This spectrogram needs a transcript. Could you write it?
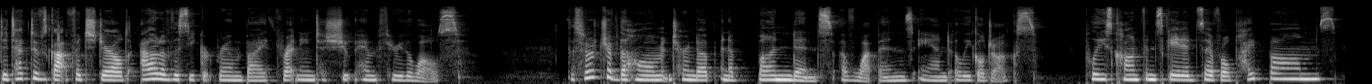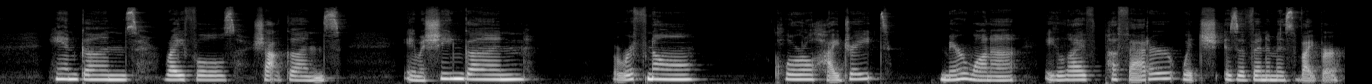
Detectives got Fitzgerald out of the secret room by threatening to shoot him through the walls. The search of the home turned up an abundance of weapons and illegal drugs. Police confiscated several pipe bombs, handguns, rifles, shotguns, a machine gun, rohypnol, chloral hydrate, marijuana, a live puff adder, which is a venomous viper.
